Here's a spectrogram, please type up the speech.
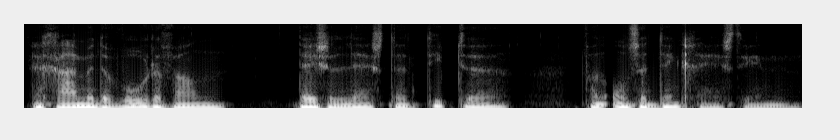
en gaan met de woorden van deze les de diepte van onze denkgeest in.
